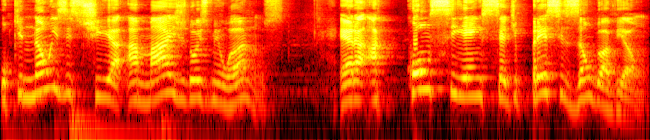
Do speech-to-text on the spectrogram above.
O que não existia há mais de dois mil anos era a consciência de precisão do avião.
